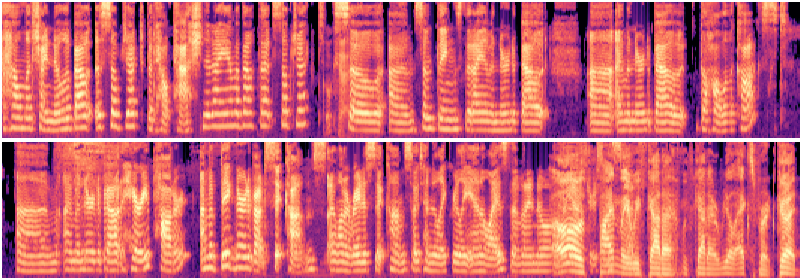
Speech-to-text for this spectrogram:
how much I know about a subject, but how passionate I am about that subject. Okay. So, um, some things that I am a nerd about, uh, I'm a nerd about the Holocaust. Um, I'm a nerd about Harry Potter. I'm a big nerd about sitcoms. I want to write a sitcom, so I tend to like really analyze them, and I know all the Oh, actors and finally, stuff. we've got a we've got a real expert. Good.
